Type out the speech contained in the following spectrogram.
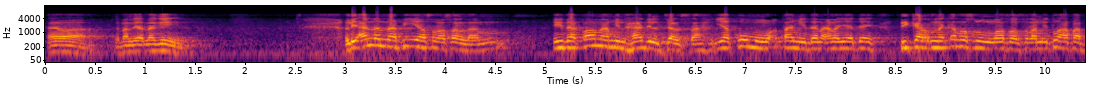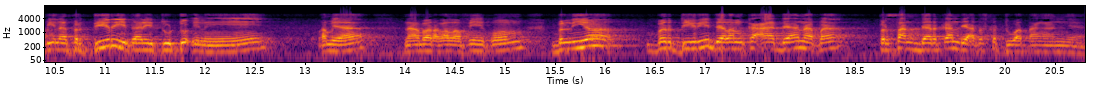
Ayo, kita lihat lagi. Li'anna Nabi sallallahu alaihi wasallam idza qama min hadil jalsah yaqumu mu'tamidan ala yadayhi. Dikarenakan Rasulullah SAW itu apabila berdiri dari duduk ini, paham ya? Nah, barakallahu fikum, beliau berdiri dalam keadaan apa? bersandarkan di atas kedua tangannya.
